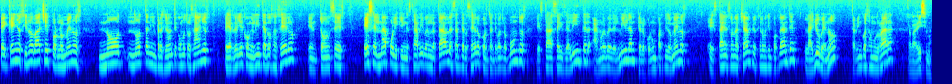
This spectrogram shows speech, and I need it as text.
pequeño, si no bache, por lo menos no, no tan impresionante como otros años, perdió ayer con el Inter 2 a 0, entonces es el Napoli quien está arriba en la tabla, está tercero con 34 puntos, está a 6 del Inter, a 9 del Milan, pero con un partido menos, está en zona Champions, que es lo más importante, la Juve no, también cosa muy rara. Rarísimo.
